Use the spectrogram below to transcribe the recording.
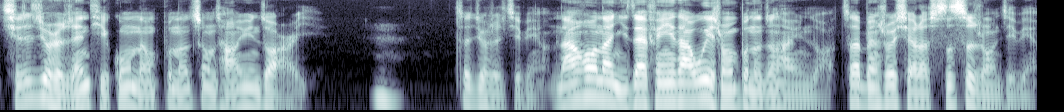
其实就是人体功能不能正常运作而已。嗯，这就是疾病。然后呢，你再分析它为什么不能正常运作。这本书写了十四种疾病，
